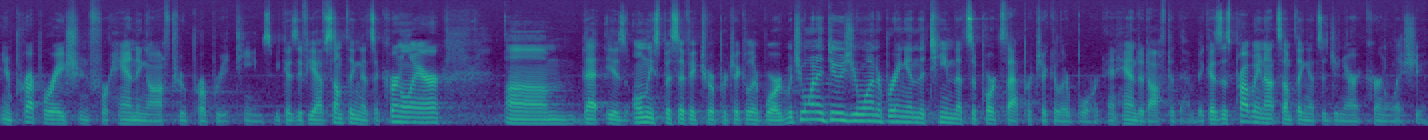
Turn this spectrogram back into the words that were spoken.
in preparation for handing off to appropriate teams. Because if you have something that's a kernel error um, that is only specific to a particular board, what you want to do is you want to bring in the team that supports that particular board and hand it off to them. Because it's probably not something that's a generic kernel issue.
